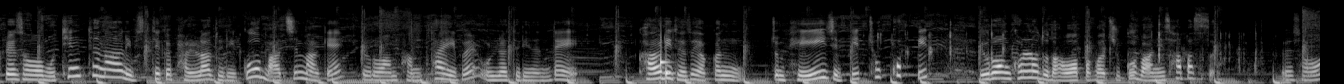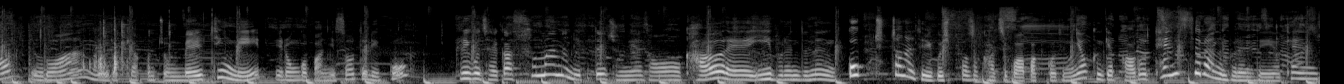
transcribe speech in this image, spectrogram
그래서 뭐 틴트나 립스틱을 발라드리고 마지막에 이러한 밤 타입을 올려드리는데 가을이 돼서 약간 좀 베이지빛, 초코빛 이런 컬러도 나와봐가지고 많이 사봤어요. 그래서 이러한 뭐 이렇게 약간 좀 멜팅 립 이런 거 많이 써드리고 그리고 제가 수많은 립들 중에서 가을에 이 브랜드는 꼭 추천을 드리고 싶어서 가지고 와봤거든요. 그게 바로 텐스라는 브랜드예요. 텐스.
